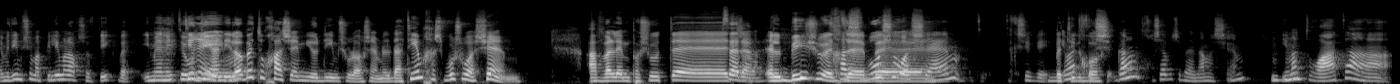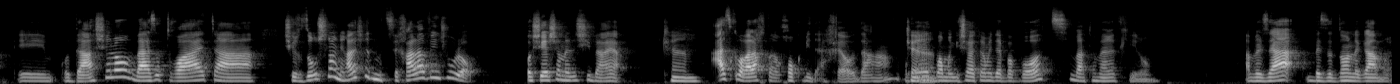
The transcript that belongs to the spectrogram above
הם יודעים שמפילים עליו עכשיו תיק, ואם אין לי תיעודים... תראי, אני לא בטוחה שהם יודעים שהוא לא אשם, לדעתי הם חשבו שהוא אשם, אבל הם פשוט אה, בסדר. הלבישו את זה. חשבו ב- שהוא אשם, תקשיבי, אם את. חוש... גם אם את חושבת שבן אדם אשם, אם את רואה את ההודעה שלו, ואז את רואה את השחזור שלו, נראה לי שאת מצליחה להבין שהוא לא, או שיש שם איזושהי בעיה. כן, אז כבר הלכת רחוק מדי אחרי ההודעה, כן. כן. כבר מרגישה יותר מדי בבוץ, ואת אומרת כאילו, אבל זה היה בזדון לגמרי.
